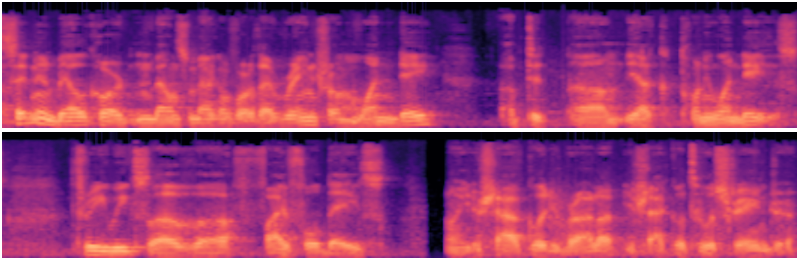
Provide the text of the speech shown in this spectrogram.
Sitting in bail court and bouncing back and forth, I've ranged from one day up to, um, yeah, 21 days. Three weeks of uh, five full days. You know, you're shackled, you're brought up, you're shackled to a stranger,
